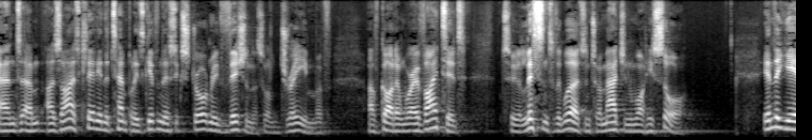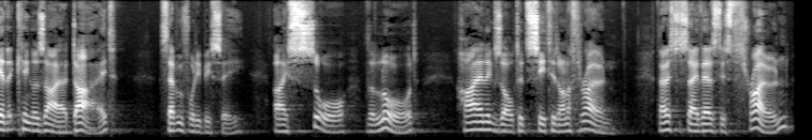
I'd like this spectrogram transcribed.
And um, Isaiah is clearly in the temple. He's given this extraordinary vision, a sort of dream of, of God, and we're invited to listen to the words and to imagine what he saw. In the year that King Uzziah died, 740 BC, I saw the Lord high and exalted, seated on a throne. That is to say, there's this throne,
